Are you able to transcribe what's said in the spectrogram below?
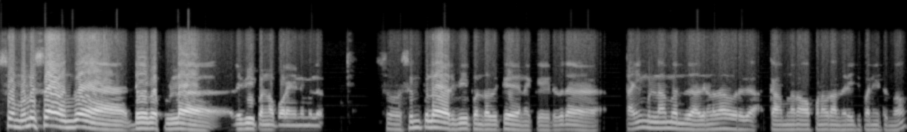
ஸோ முழுசாக வந்து டேவை ஃபுல்லாக ரிவ்யூ பண்ண போகிறேன் இனிமேல். ஸோ சிம்பிளாக ரிவ்யூ பண்ணுறதுக்கு எனக்கு கிட்டத்தட்ட டைம் இல்லாமல் இருந்தது. அதனால தான் ஒரு கால் மணி நேரம் ஆஃப் அன் ஹவர் அந்த ரேஞ்ச் பண்ணிகிட்டு இருந்தோம்.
